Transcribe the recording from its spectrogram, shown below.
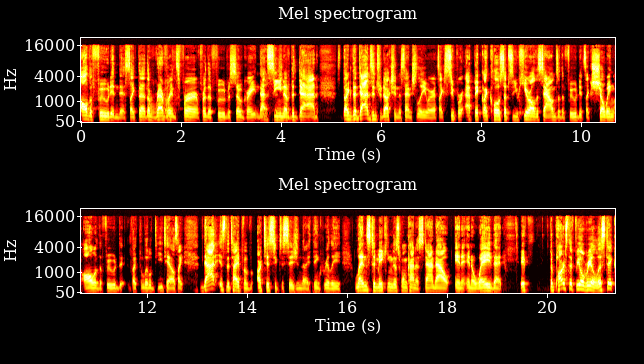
all the food in this, like the the reverence for for the food was so great, and that That's scene of the dad. Like the dad's introduction, essentially, where it's like super epic, like close ups. So you hear all the sounds of the food. It's like showing all of the food, like the little details. Like that is the type of artistic decision that I think really lends to making this one kind of stand out in in a way that it the parts that feel realistic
